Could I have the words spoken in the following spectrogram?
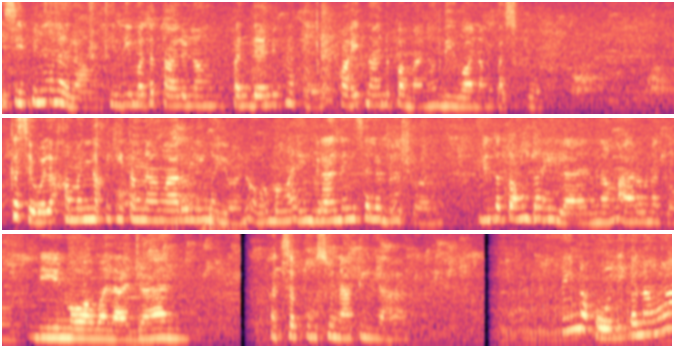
isipin mo na lang, hindi matatalo ng pandemic na to kahit na ano pa man ang diwa ng Pasko. Kasi wala ka man nakikitang nangaroling ngayon o mga engrandeng selebrasyon, yung totoong dahilan ng araw na to, hindi yun mawawala dyan. At sa puso nating lahat. Ay naku, ka na nga.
